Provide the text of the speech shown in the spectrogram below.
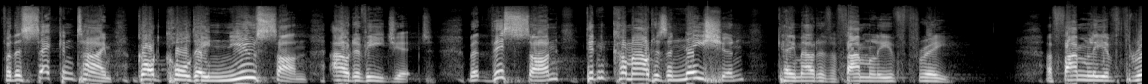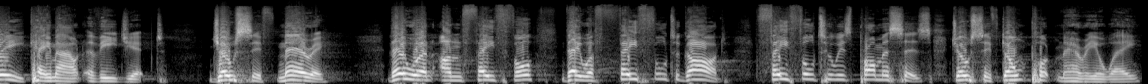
For the second time, God called a new son out of Egypt. But this son didn't come out as a nation, came out of a family of three. A family of three came out of Egypt Joseph, Mary, they weren't unfaithful, they were faithful to God, faithful to his promises. Joseph, don't put Mary away.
